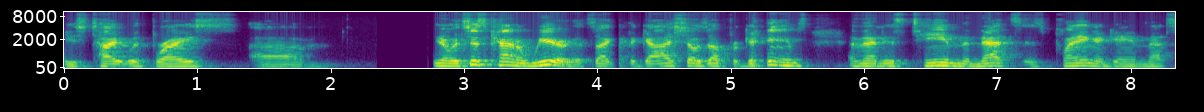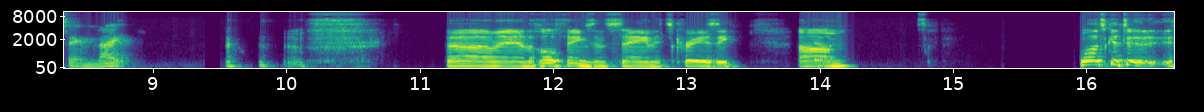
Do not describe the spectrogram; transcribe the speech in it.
He's tight with Bryce. Um, you know, it's just kind of weird. It's like the guy shows up for games, and then his team, the Nets, is playing a game that same night. oh man, the whole thing's insane. It's crazy. Um. Well, let's get to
